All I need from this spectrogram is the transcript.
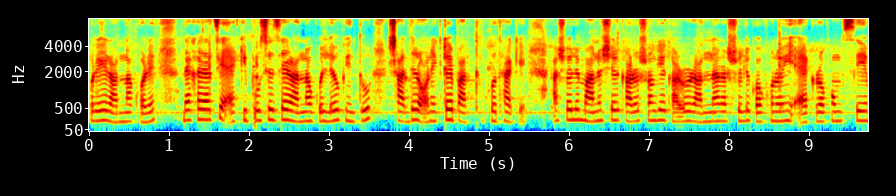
করে রান্না করে। দেখা যাচ্ছে একই প্রসেসে রান্না করলেও কিন্তু স্বাদের অনেকটাই পার্থক্য থাকে। আসলে মানুষের কারোর সঙ্গে কারও রান্নার আসলে কখনোই একরকম সেম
